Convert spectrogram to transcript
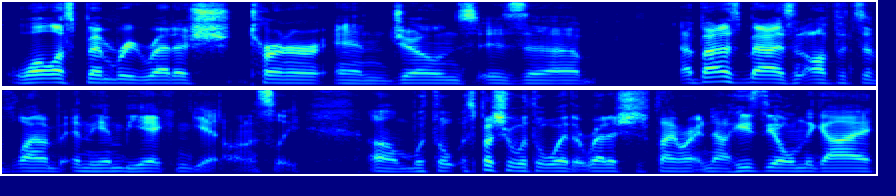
Wallace, Bembry, Reddish, Turner, and Jones is uh, about as bad as an offensive lineup in the NBA can get, honestly. Um, with the, especially with the way that Reddish is playing right now, he's the only guy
